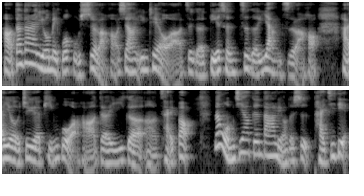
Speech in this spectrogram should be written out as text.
好，但当然有美国股市了，好像 Intel 啊这个跌成这个样子了哈，还有这个苹果哈的一个呃财报。那我们今天要跟大家聊的是台积电。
